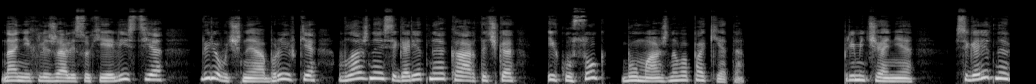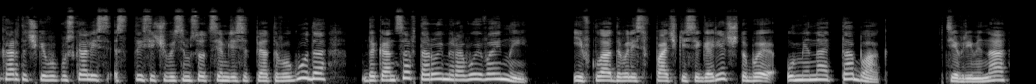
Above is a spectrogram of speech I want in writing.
На них лежали сухие листья, веревочные обрывки, влажная сигаретная карточка и кусок бумажного пакета. Примечание. Сигаретные карточки выпускались с 1875 года до конца Второй мировой войны и вкладывались в пачки сигарет, чтобы уминать табак. В те времена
